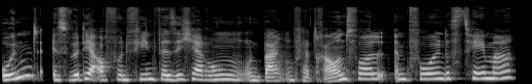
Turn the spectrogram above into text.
Und es wird ja auch von vielen Versicherungen und Banken vertrauensvoll empfohlen, das Thema.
